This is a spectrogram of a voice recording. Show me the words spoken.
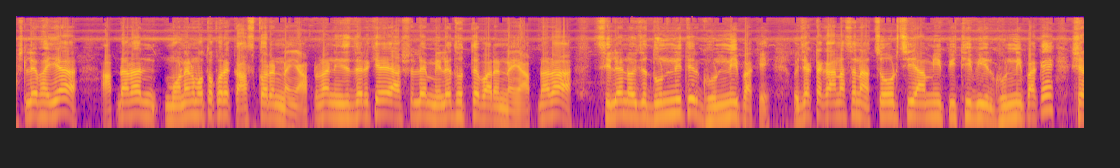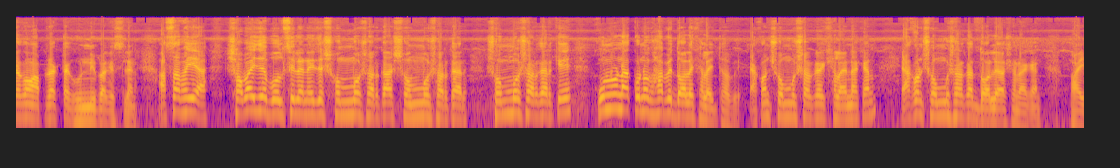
আসলে ভাইয়া, আপনারা মনের মতো করে কাজ করেন নাই। আপনারা নিজেদেরকে আসলে মেলে ধরতে পারেন নাই। আপনারা ছিলেন ওই যে দুর্নীতির ঘূর্ণি পাকে ওই যে একটা গান আছে না চোরছি আমি পৃথিবীর ঘূর্ণি পাকে সেরকম আপনারা একটা ঘূর্ণি পাকে ছিলেন। আচ্ছা ভাইয়া, সবাই যে বলছিলেন এই যে সৌম্য সরকার সৌম্য সরকার, সৌম্য সরকারকে কোনো না কোনোভাবে দলে খেলাইতে হবে। এখন সৌম্য সরকার খেলায় না কেন? এখন সৌম্য সরকার দলে আসে না কেন? ভাই,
